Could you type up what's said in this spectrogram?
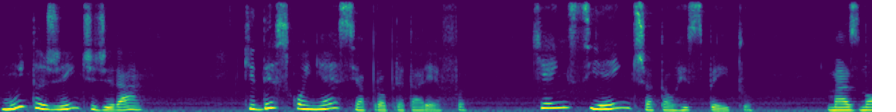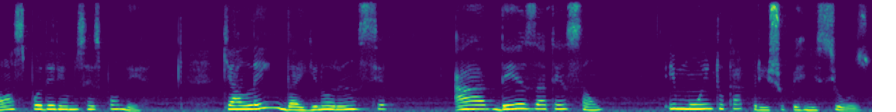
Muita gente dirá que desconhece a própria tarefa, que é insciente a tal respeito, mas nós poderemos responder que além da ignorância, há desatenção e muito capricho pernicioso.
